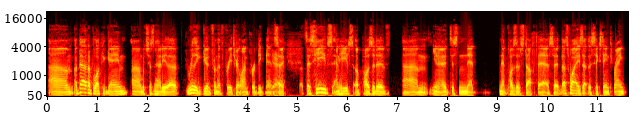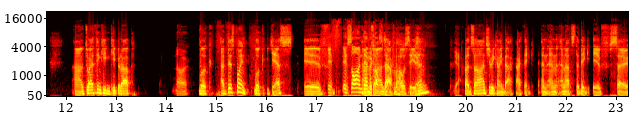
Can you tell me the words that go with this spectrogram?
Um, about a block a game, um, which doesn't hurt either. Really good from the free throw line for a big man. Yeah, so there's insane. heaps and heaps of positive, um, you know, just net net positive stuff there. So that's why he's at the 16th rank. Um, do I think he can keep it up? No, Look, at this point, look, yes. If if if Zion never um, comes Zion's back out for the whole season, Yeah. but Zion should be coming back, I think, and and and that's the big if. So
